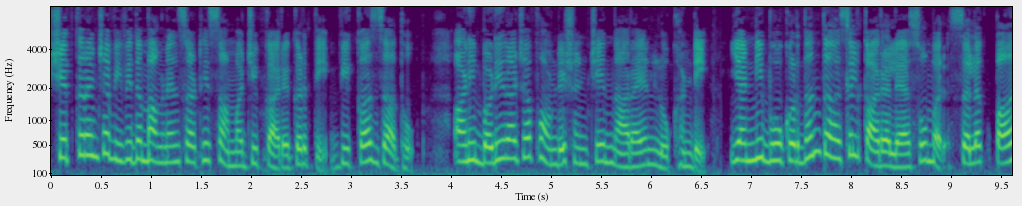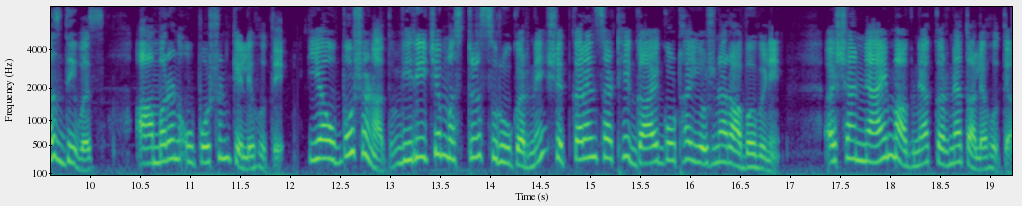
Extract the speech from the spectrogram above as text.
शेतकऱ्यांच्या विविध मागण्यांसाठी सामाजिक कार्यकर्ते विकास जाधव आणि बळीराजा फाउंडेशनचे नारायण लोखंडे यांनी भोकरदन तहसील कार्यालयासमोर सलग पाच दिवस आमरण उपोषण केले होते. या उपोषणात विहिरीचे मस्टर सुरू करणे शेतकऱ्यांसाठी गाय गोठा योजना राबविणे अशा न्याय मागण्या करण्यात आल्या होत्या.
